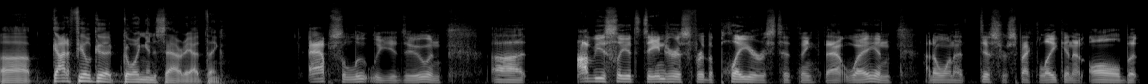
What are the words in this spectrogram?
uh, got to feel good going into Saturday. I think. Absolutely, you do, and uh, obviously it's dangerous for the players to think that way. And I don't want to disrespect Lakin at all, but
